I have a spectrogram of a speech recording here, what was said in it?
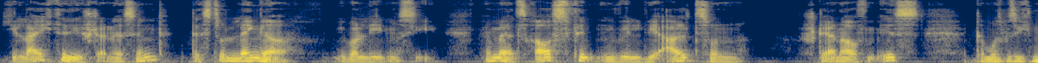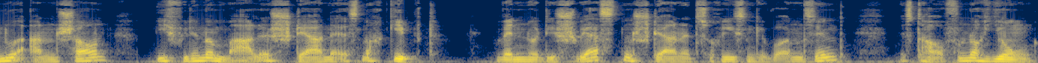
Je leichter die Sterne sind, desto länger überleben sie. Wenn man jetzt rausfinden will, wie alt so ein Sternhaufen ist, dann muss man sich nur anschauen, wie viele normale Sterne es noch gibt. Wenn nur die schwersten Sterne zu Riesen geworden sind, ist der Haufen noch jung.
